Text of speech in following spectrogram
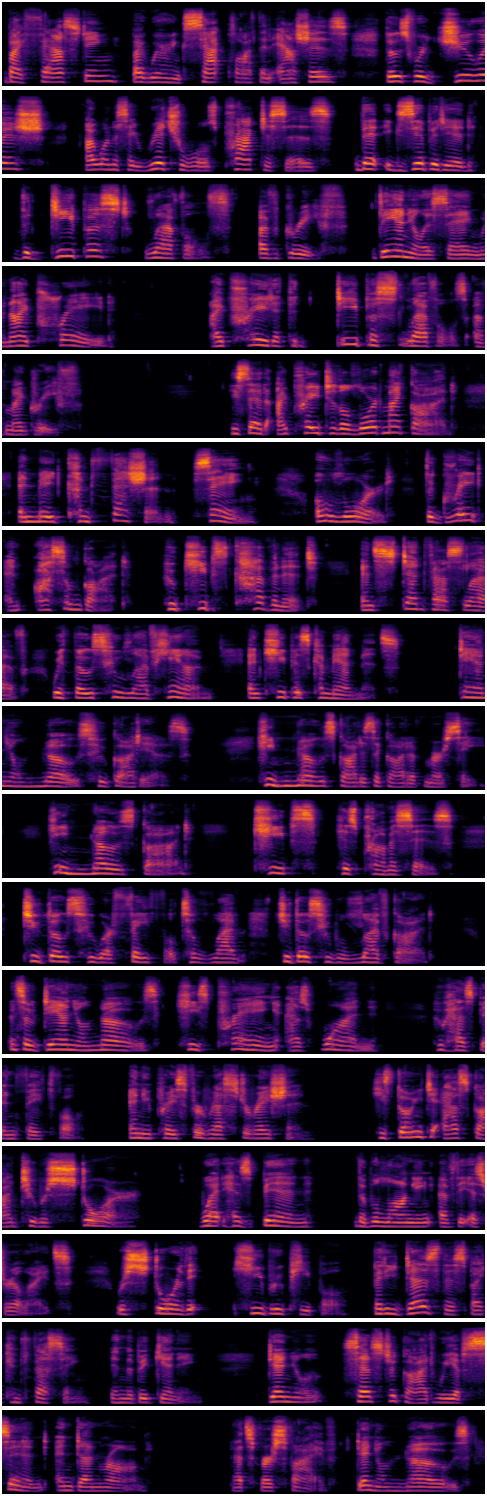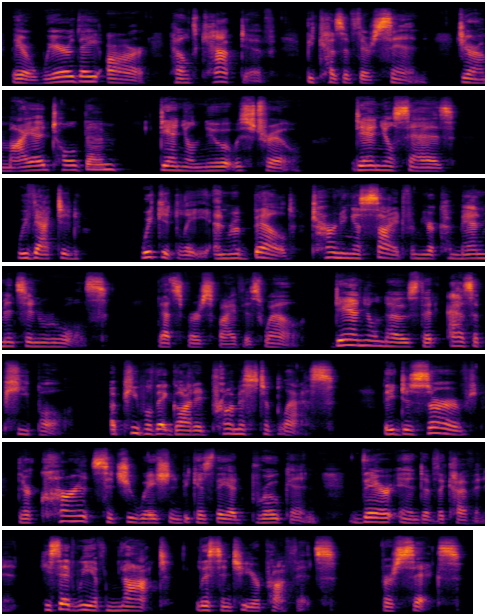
by fasting, by wearing sackcloth and ashes. Those were Jewish, I want to say rituals, practices that exhibited the deepest levels of grief. Daniel is saying, when I prayed, I prayed at the deepest levels of my grief. He said, I prayed to the Lord my God and made confession, saying, O Lord, the great and awesome God, who keeps covenant and steadfast love with those who love him and keep his commandments. Daniel knows who God is. He knows God is a God of mercy. He knows God keeps his promises to those who are faithful, to love, to those who will love God. And so Daniel knows he's praying as one who has been faithful. And he prays for restoration. He's going to ask God to restore what has been the belonging of the Israelites, restore the Hebrew people. But he does this by confessing in the beginning. Daniel says to God, We have sinned and done wrong. That's verse 5. Daniel knows they are where they are, held captive because of their sin. Jeremiah had told them, Daniel knew it was true. Daniel says, We've acted wickedly and rebelled, turning aside from your commandments and rules. That's verse 5 as well. Daniel knows that as a people, a people that God had promised to bless, they deserved their current situation because they had broken their end of the covenant. He said, We have not listened to your prophets. Verse 6.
